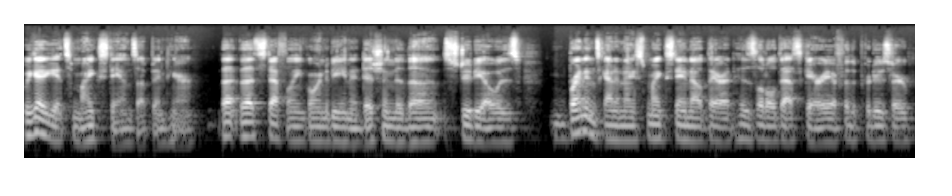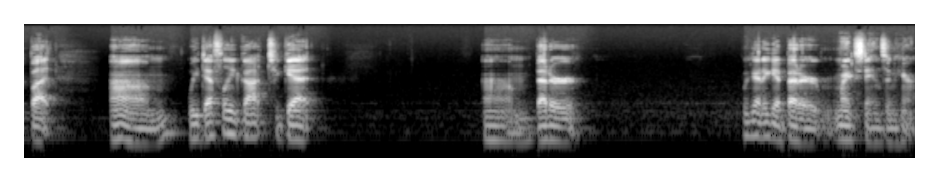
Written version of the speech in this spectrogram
we got to get some mic stands up in here. That that's definitely going to be an addition to the studio. Is Brendan's got a nice mic stand out there at his little desk area for the producer, but um, we definitely got to get um, better. We got to get better mic stands in here.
